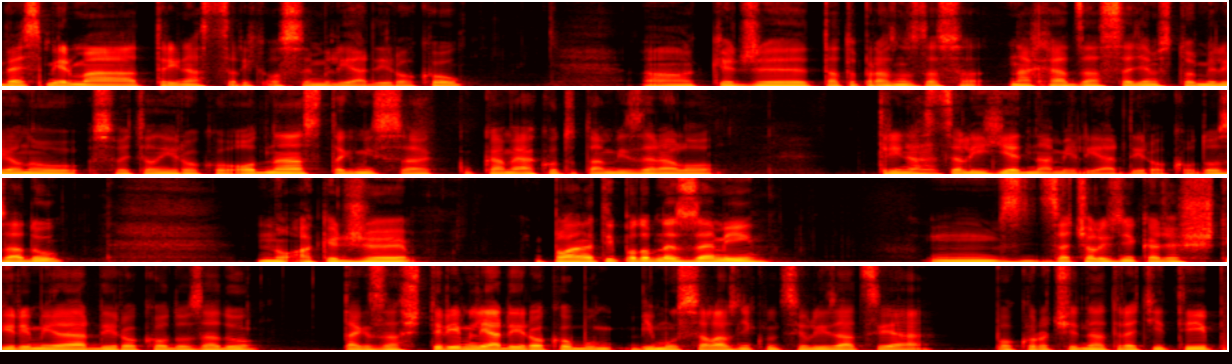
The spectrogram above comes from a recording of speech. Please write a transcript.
vesmír má 13,8 miliardy rokov, keďže táto prázdnota sa nachádza 700 miliónov svetelných rokov od nás, tak my sa kúkame, ako to tam vyzeralo 13,1 miliardy rokov dozadu. No a keďže Planety podobné Zemi mm, začali vznikať až 4 miliardy rokov dozadu, tak za 4 miliardy rokov by musela vzniknúť civilizácia, pokročiť na tretí typ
